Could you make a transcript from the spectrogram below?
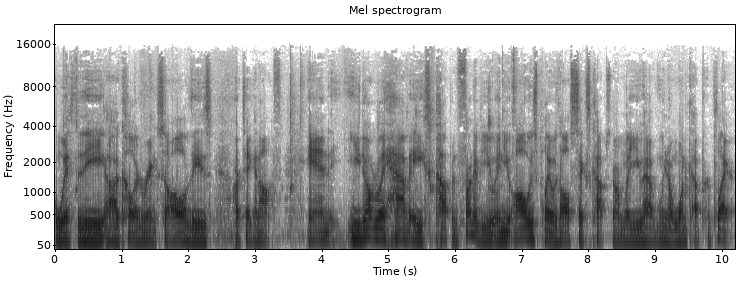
with the uh, colored rings. So all of these are taken off and you don't really have a cup in front of you and you always play with all six cups normally you have you know one cup per player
